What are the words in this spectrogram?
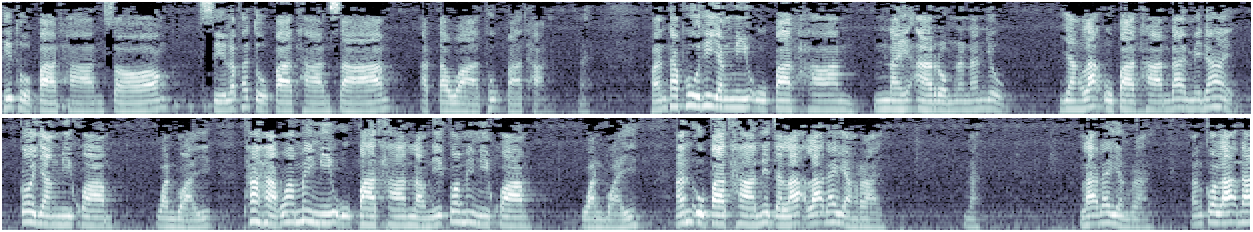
ทิฏฐุปาทานสองศีลพัตุปาทานสามอัตวาทุปาทานนะพันถ้าผู้ที่ยังมีอุปาทานในอารมณ์นั้นๆอยู่ยังละอุปาทานได้ไม่ได้ ก็ยังมีความวันไหว ถ้าหากว่าไม่มีอุปาทานเหล่านี้ก็ไม่มีความ วันไหว อันอุปาทานเนี่ยจะละละได้อย่างไรนะละได้อย่างไร อันก็ละได้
